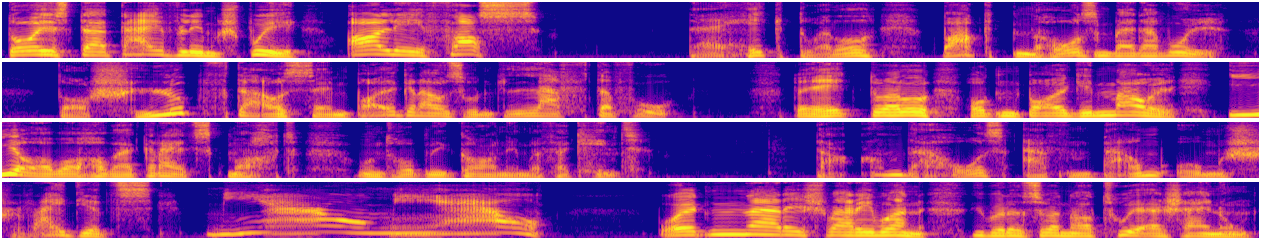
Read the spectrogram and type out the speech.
da ist der Teufel im Spiel, alle Fass! Der Hektorl packt den Hasen bei der Woll. Da schlupft er aus seinem Balg raus und lauft davon. Der Hektorl hat den Balg im Maul, ich aber hab ein Kreuz gemacht und hab mich gar nicht mehr verkennt. Der andere Has auf dem Baum oben schreit jetzt Miau, miau. Bald narrisch war ich worden über so eine Naturerscheinung.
